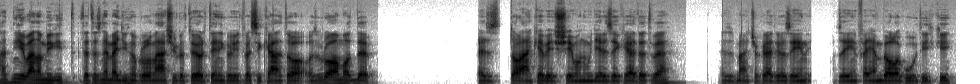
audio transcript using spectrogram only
Hát nyilván, amíg itt, tehát ez nem egyik napról a másikra történik, hogy itt veszik át az uralmat, de ez talán kevéssé van úgy érzékeltetve. Ez már csak lehet, hogy az én, az én fejembe alakult így ki.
